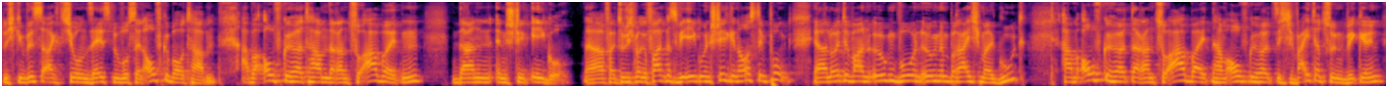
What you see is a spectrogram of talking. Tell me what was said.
durch gewisse Aktionen Selbstbewusstsein aufgebaut haben, aber aufgehört haben daran zu arbeiten, dann entsteht Ego. Ja, falls du dich mal gefragt hast, wie Ego entsteht, genau aus dem Punkt. Ja, Leute waren irgendwo in irgendeinem Bereich mal gut, haben aufgehört daran zu arbeiten, haben aufgehört sich weiterzuentwickeln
